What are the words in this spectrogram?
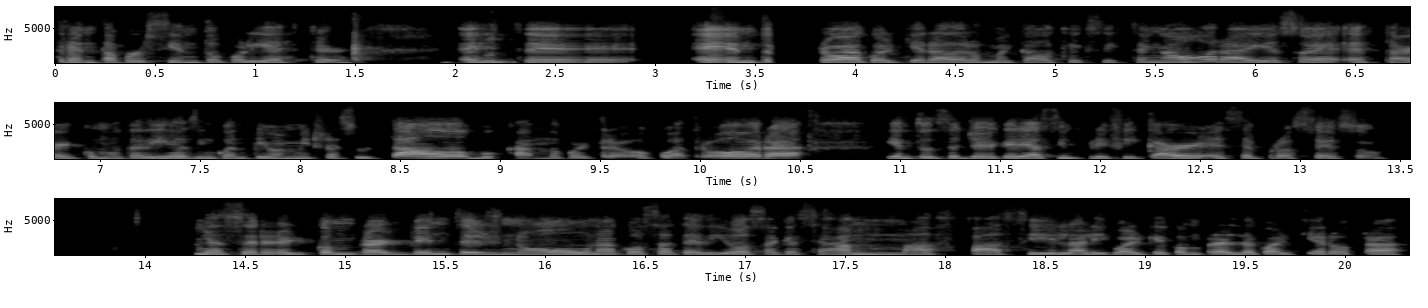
30% poliéster. Este, entro a cualquiera de los mercados que existen ahora y eso es estar, como te dije, sin en mis resultados, buscando por tres o cuatro horas. Y entonces yo quería simplificar ese proceso y hacer el comprar vintage no una cosa tediosa, que sea más fácil, al igual que comprar de cualquier otra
